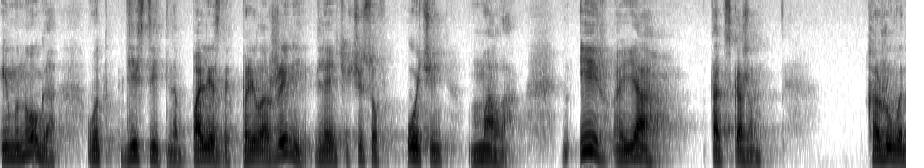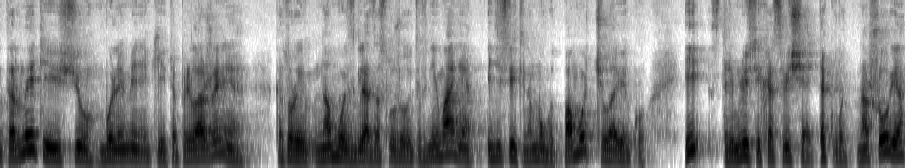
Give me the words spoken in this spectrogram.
и много – вот действительно полезных приложений для этих часов очень мало. И я, так скажем, хожу в интернете, ищу более-менее какие-то приложения, которые, на мой взгляд, заслуживают внимания и действительно могут помочь человеку, и стремлюсь их освещать. Так вот, нашел я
